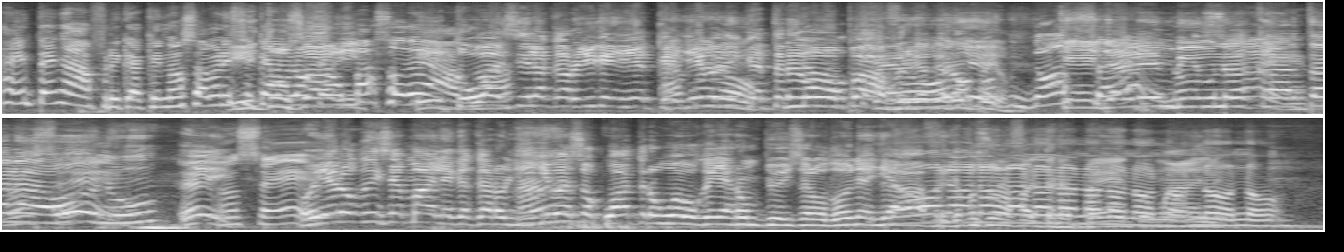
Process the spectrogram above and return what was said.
la gente en África que no sabe ni siquiera lo que es un vaso de y tú agua. vas a decirle a Karol G que, que Ah, lleve que tres no, huevos para África. que no oye, quiere. no que sé, ella le envió no una sé, carta a la sé. ONU. No sé. Oye lo que dice Miley, que Karol G lleva esos cuatro huevos que ella rompió y se los doña ya. No, África. no, Eso no, no, no, no, no, no, no, no.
